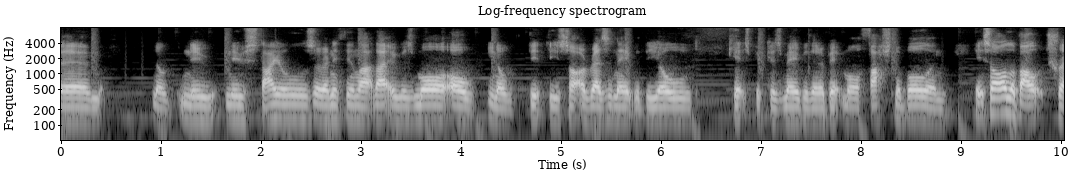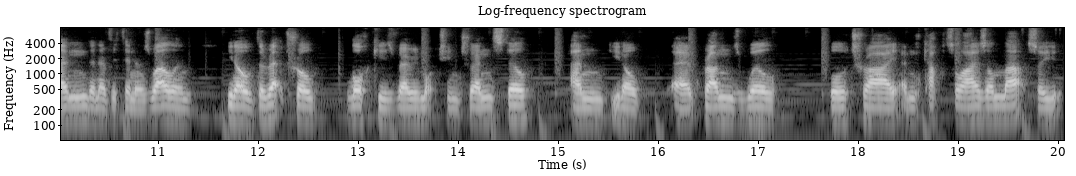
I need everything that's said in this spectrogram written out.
um, you know new new styles or anything like that. It was more oh you know th- these sort of resonate with the old kits because maybe they're a bit more fashionable and it's all about trend and everything as well. And you know the retro look is very much in trend still, and you know uh, brands will will try and capitalize on that. So you,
